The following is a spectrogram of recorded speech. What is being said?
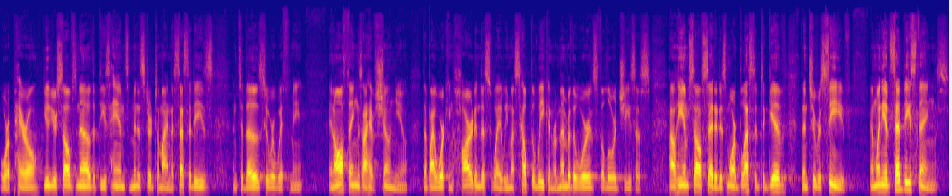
or apparel. You yourselves know that these hands ministered to my necessities and to those who were with me. In all things I have shown you that by working hard in this way we must help the weak and remember the words of the Lord Jesus, how he himself said, It is more blessed to give than to receive. And when he had said these things,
